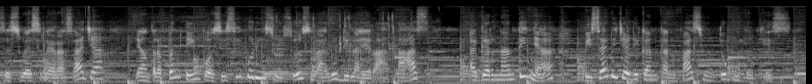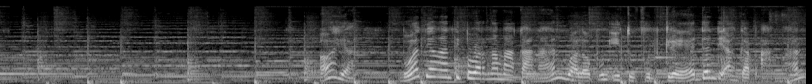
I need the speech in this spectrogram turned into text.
sesuai selera saja. Yang terpenting posisi puding susu selalu di layar atas agar nantinya bisa dijadikan kanvas untuk melukis. Oh ya, buat yang anti pewarna makanan walaupun itu food grade dan dianggap aman,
